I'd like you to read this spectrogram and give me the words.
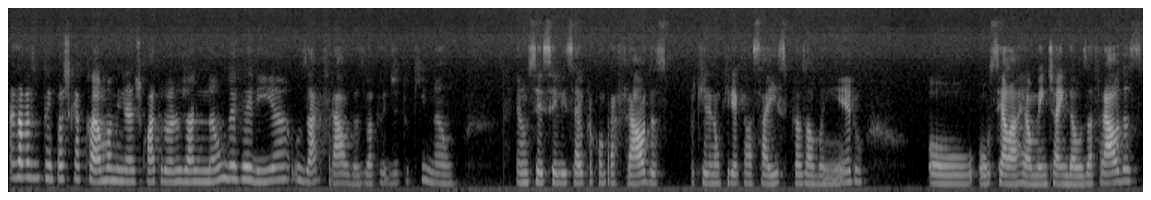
Mas ao mesmo tempo, acho que a Cléo, uma menina de 4 anos, já não deveria usar fraldas. Eu acredito que não. Eu não sei se ele saiu para comprar fraldas porque ele não queria que ela saísse para usar o banheiro, ou, ou se ela realmente ainda usa fraldas.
